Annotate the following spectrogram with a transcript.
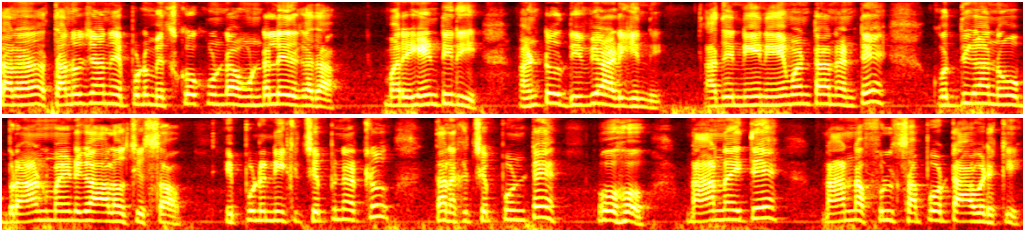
తన తనుజాన్ని ఎప్పుడు మెచ్చుకోకుండా ఉండలేదు కదా. మరి ఏంటిది? అంటూ దివ్య అడిగింది. అది నేనేమంటానంటే కొద్దిగా నువ్వు బ్రాండ్ మైండ్గా ఆలోచిస్తావు. ఇప్పుడు నీకు చెప్పినట్లు తనకు చెప్పుంటే ఓహో నాన్న అయితే నాన్న ఫుల్ సపోర్ట్ ఆవిడకి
